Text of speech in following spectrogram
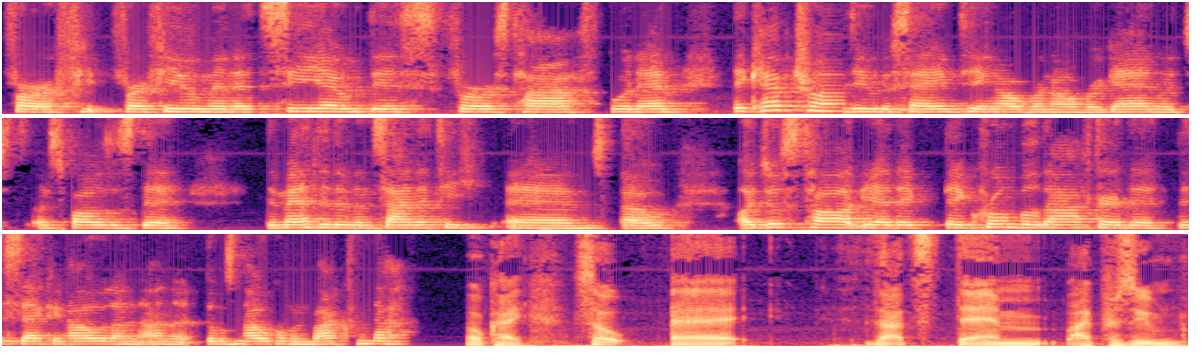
for a few, for a few minutes, see out this first half. But um, they kept trying to do the same thing over and over again, which I suppose is the the method of insanity. Um, so I just thought, yeah, they, they crumbled after the, the second goal, and, and there was no coming back from that. Okay, so uh, that's them, I presume,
